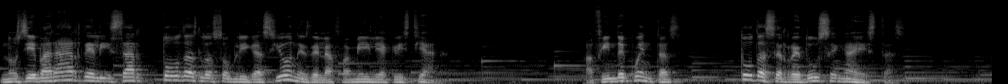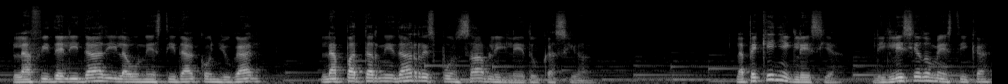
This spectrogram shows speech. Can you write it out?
nos llevará a realizar todas las obligaciones de la familia cristiana. A fin de cuentas, todas se reducen a estas. La fidelidad y la honestidad conyugal, la paternidad responsable y la educación. La pequeña iglesia, la iglesia doméstica,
